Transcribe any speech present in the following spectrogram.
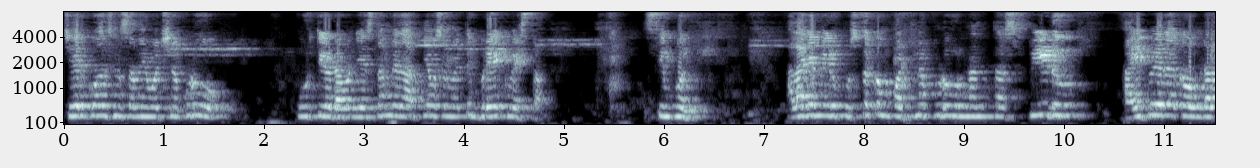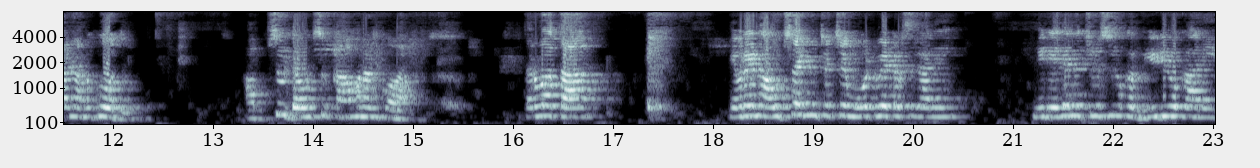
చేరుకోవాల్సిన సమయం వచ్చినప్పుడు పూర్తిగా డౌన్ చేస్తాం లేదా అత్యవసరం అయితే బ్రేక్ వేస్తాం. సింపుల్. అలాగే మీరు పుస్తకం పట్టినప్పుడు ఉన్నంత స్పీడ్ అయిపోయేదాకా ఉండాలని అనుకోవద్దు. అప్స్ డౌన్స్ కామన్ అనుకోవాలి. తర్వాత ఎవరైనా అవుట్ సైడ్ నుంచి వచ్చే మోటివేటర్స్ కానీ మీరు ఏదైనా చూసిన ఒక వీడియో కానీ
